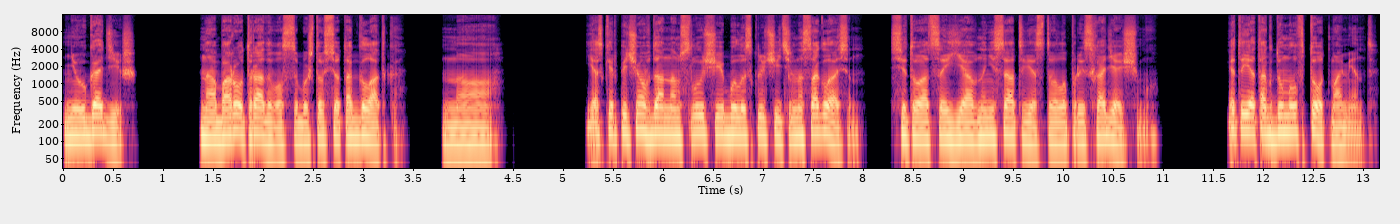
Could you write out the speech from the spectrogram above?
Не угодишь. Наоборот, радовался бы, что все так гладко. Но я с кирпичом в данном случае был исключительно согласен. Ситуация явно не соответствовала происходящему. Это я так думал в тот момент.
